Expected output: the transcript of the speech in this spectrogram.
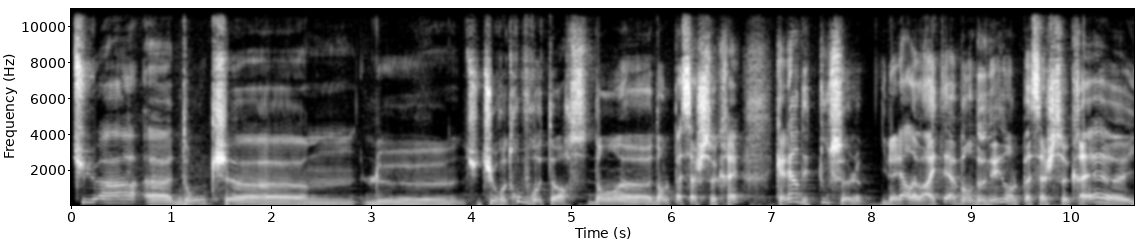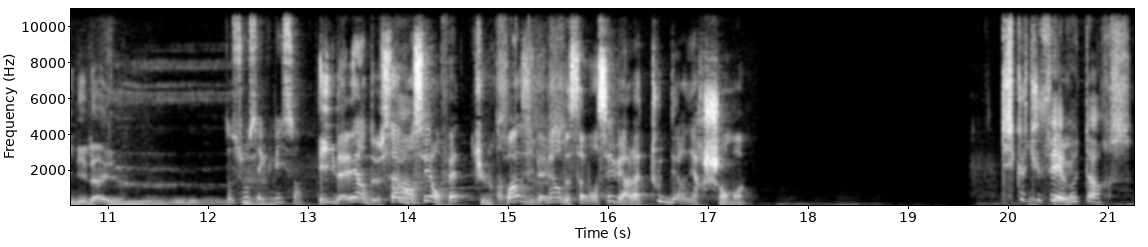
Tu as euh, donc euh, le. Tu, tu retrouves Retorse dans, euh, dans le passage secret, qui a l'air d'être tout seul. Il a l'air d'avoir été abandonné dans le passage secret. euh, il est là. et, euh, Attention, c'est glissant. Et il a l'air de s'avancer en fait. Tu le croises, il a l'air de s'avancer vers la toute dernière chambre. Qu'est-ce que tu fais, Retorse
